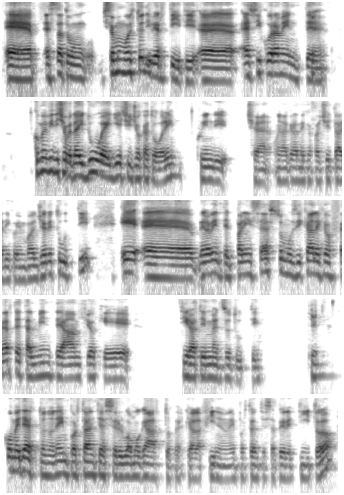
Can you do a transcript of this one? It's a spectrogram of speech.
Eh, è stato un... Ci siamo molto divertiti. Eh, è sicuramente, come vi dicevo, dai 2 ai 10 giocatori, quindi c'è una grande capacità di coinvolgere tutti e eh, veramente il palinsesto musicale che è offerto è talmente ampio che tirate in mezzo tutti. Sì. Come detto, non è importante essere l'uomo gatto perché alla fine non è importante sapere il titolo,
